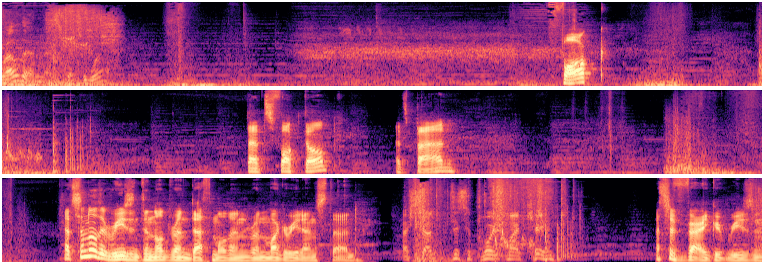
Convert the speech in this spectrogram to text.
Well then, let's get to work. Fuck. That's fucked up. That's bad. That's another reason to not run Dethmold and run Margarita instead. I shan't disappoint my king. That's a very good reason.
